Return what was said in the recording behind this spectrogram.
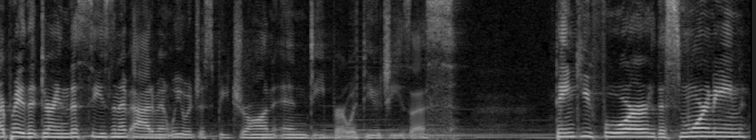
I pray that during this season of Advent, we would just be drawn in deeper with you, Jesus. Thank you for this morning,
